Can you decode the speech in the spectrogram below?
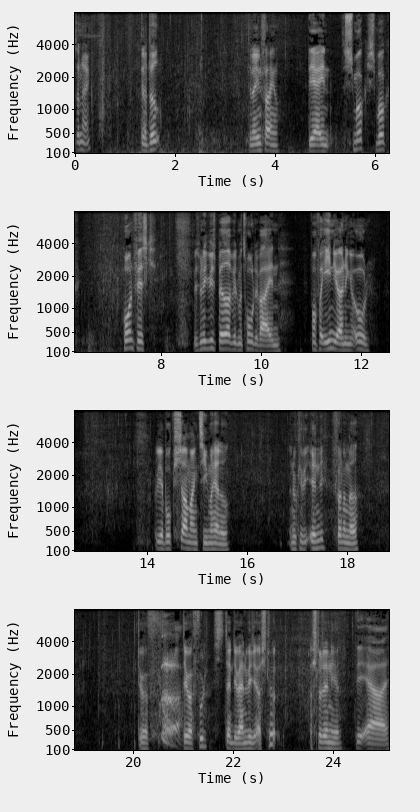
Sådan her, ikke? Den er død. Den er indfanget. Det er en smuk, smuk hornfisk. Hvis man ikke vidste bedre, ville man tro, det var en form for enhjørning af ål. Og vi har brugt så mange timer hernede. Og nu kan vi endelig få noget mad. Det var, det var fuldstændig vanvittigt at slå, at slå den ihjel. Det er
